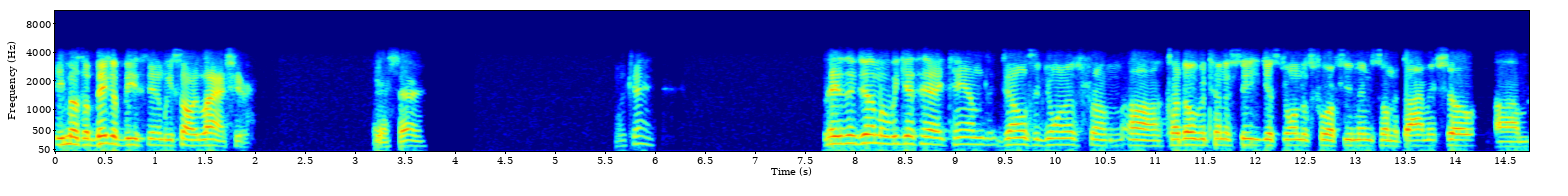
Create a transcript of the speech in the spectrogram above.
even a bigger beast than we saw last year. Yes, sir. Okay. Ladies and gentlemen, we just had Cam Jones to join us from uh, Cordova, Tennessee. He just joined us for a few minutes on the Diamond Show. Um,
